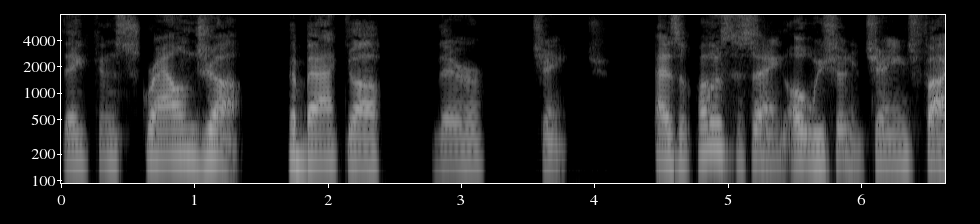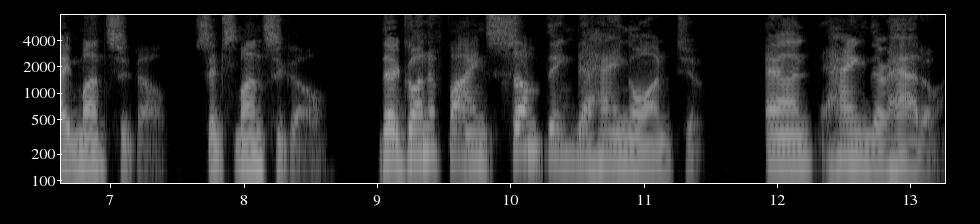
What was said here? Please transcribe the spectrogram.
they can scrounge up to back up their change, as opposed to saying, oh, we should have changed five months ago, six months ago. They're going to find something to hang on to and hang their hat on,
